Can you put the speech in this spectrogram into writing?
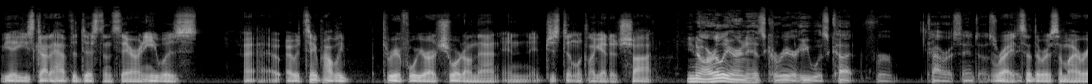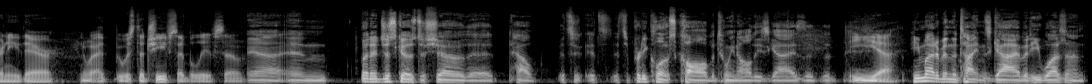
yeah, he's got to have the distance there, and he was, I, I would say, probably three or four yards short on that, and it just didn't look like it had shot. You know, earlier in his career, he was cut for Cairo Santos. Right, so there was some irony there. It was the Chiefs, I believe. So yeah, and but it just goes to show that how it's a, it's it's a pretty close call between all these guys. That, that yeah, he might have been the Titans guy, but he wasn't.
